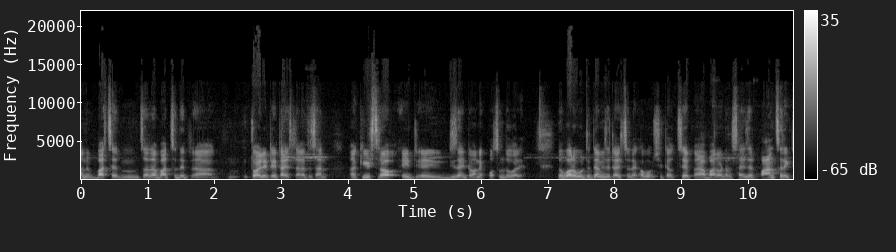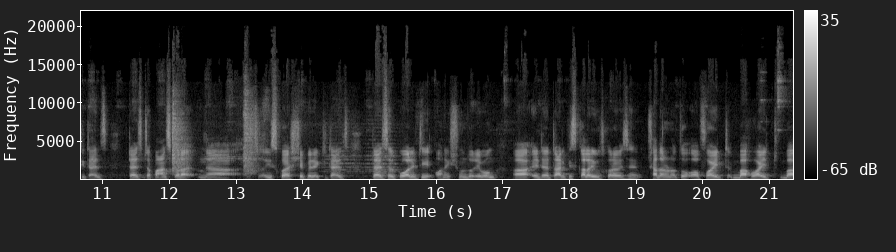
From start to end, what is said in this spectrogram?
অনেক বাচ্চা যারা বাচ্চাদের টয়লেটে টাইলস লাগাতে চান কিডসরা এই ডিজাইনটা অনেক পছন্দ করে। তো পরবর্তীতে আমি যে টাইলসটা দেখাবো সেটা হচ্ছে আহ, বারো আঠারো সাইজের পাঁচের একটি টাইলস টাইলসটা পাঁচ করা স্কোয়ার শেপের একটি টাইলস টাইলসের কোয়ালিটি অনেক সুন্দর এবং এটা টার্কিস কালার ইউজ করা হয়েছে। সাধারণত অফ হোয়াইট বা হোয়াইট বা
